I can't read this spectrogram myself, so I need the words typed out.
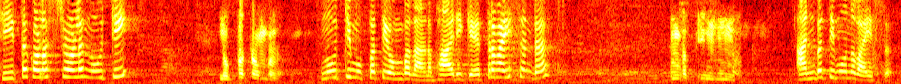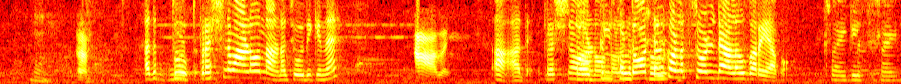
ചീത്ത കൊളസ്ട്രോൾ നൂറ്റി? മുപ്പത്തി ഒമ്പത് നൂറ്റി മുപ്പത്തി ഒമ്പതാണ് ഭാര്യയ്ക്ക് എത്ര വയസ്സുണ്ട്? അൻപത്തിമൂന്ന് വയസ്സ്. അത് പ്രശ്നമാണോ എന്നാണ് ചോദിക്കുന്നത് ആ അതെ. ആ അതെ. പ്രശ്നമാണോ ടോട്ടൽ കൊളസ്ട്രോളിന്റെ അളവ് പറയാമോ? ട്രൈഗ്ലിസറൈഡ്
